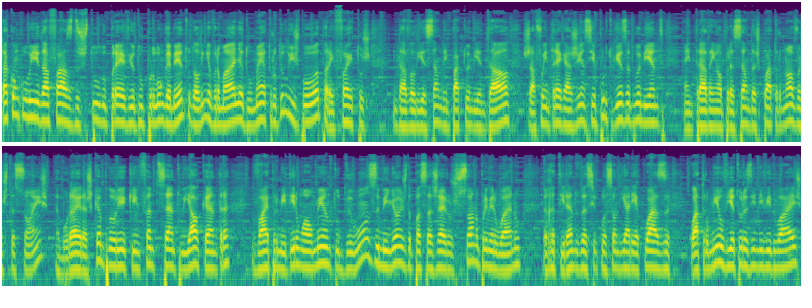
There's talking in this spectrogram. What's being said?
Está concluída a fase de estudo prévio do prolongamento da linha vermelha do metro de Lisboa para efeitos da avaliação de impacto ambiental. Já foi entregue à Agência Portuguesa do Ambiente a entrada em operação das quatro novas estações, Amoreiras, Campo de Ourique, Infante Santo e Alcântara, vai permitir um aumento de 11 milhões de passageiros só no primeiro ano, retirando da circulação diária quase 4 mil viaturas individuais,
